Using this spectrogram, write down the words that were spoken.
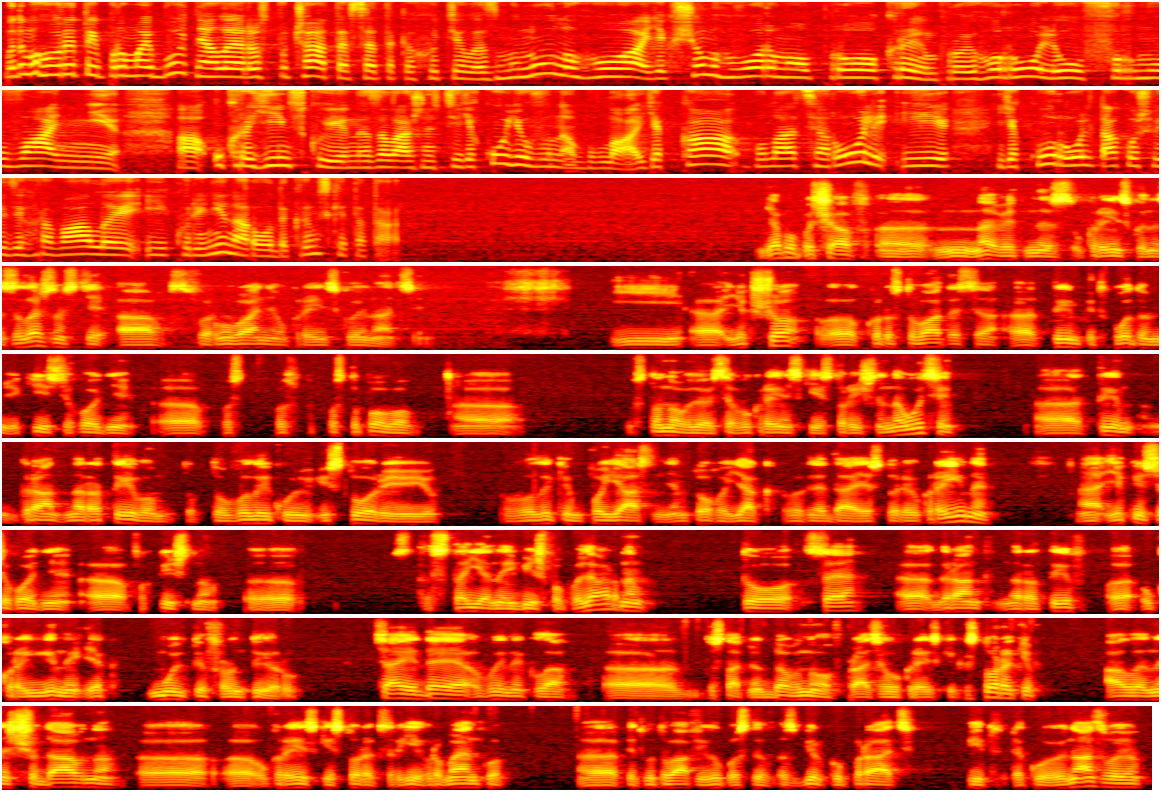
Будемо говорити і про майбутнє, але розпочати все-таки хотіли з минулого. Якщо ми говоримо про Крим, про його роль у формуванні української незалежності, якою вона була, яка була ця роль, і яку роль також відігравали і корінні народи, кримські татари? Я би почав е, навіть не з української незалежності, а з формування української нації. І е, якщо е, користуватися тим підходом, який сьогодні пос- пос- поступово встановлюється в українській історичній науці, тим гранд-наративом, тобто великою історією, великим поясненням того, як виглядає історія України, який сьогодні фактично стає найбільш популярним, то це е, гранд-наратив е, України як мультифронтиру. Ця ідея виникла е, достатньо давно в працях українських істориків, але нещодавно український історик Сергій Громенко підготував і випустив збірку праць під такою назвою,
